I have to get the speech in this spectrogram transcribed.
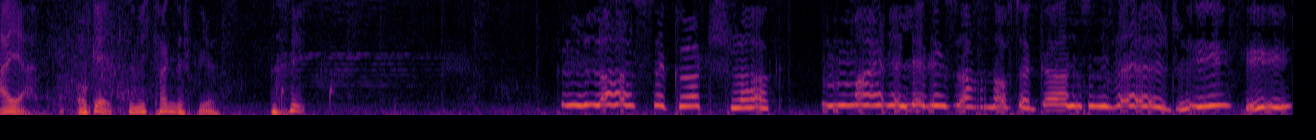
Ah ja, okay, ziemlich krankes Spiel. Klasse Gottschlag. Meine Lieblingssachen auf der ganzen Welt.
